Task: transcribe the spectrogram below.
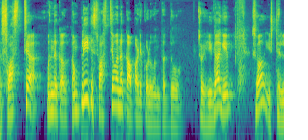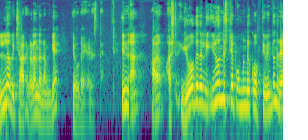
ಸ್ವಾಸ್ಥ್ಯ, ಒಂದು ಕಂಪ್ಲೀಟ್ ಸ್ವಾಸ್ಥ್ಯವನ್ನು ಕಾಪಾಡಿಕೊಳ್ಳುವಂಥದ್ದು. ಸೊ, ಹೀಗಾಗಿ, ಸೊ, ಇಷ್ಟೆಲ್ಲ ವಿಚಾರಗಳನ್ನು ನಮಗೆ ಯೋಗ ಹೇಳಿಸುತ್ತೆ ಇನ್ನು ಅಷ್ಟ, ಯೋಗದಲ್ಲಿ ಇನ್ನೊಂದು ಸ್ಟೆಪ್ ಮುಂದಕ್ಕೆ ಹೋಗ್ತೀವಿ ಅಂತಂದರೆ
